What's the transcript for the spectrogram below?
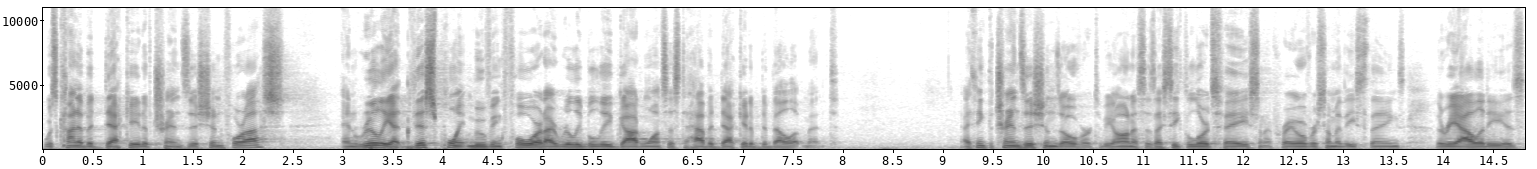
was kind of a decade of transition for us. And really, at this point moving forward, I really believe God wants us to have a decade of development. I think the transition's over, to be honest, as I seek the Lord's face and I pray over some of these things. The reality is,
